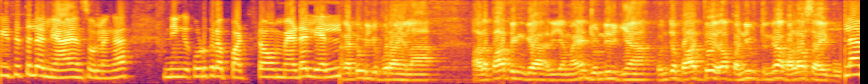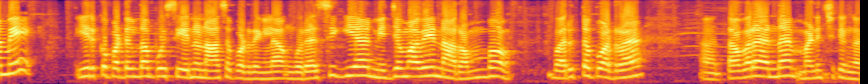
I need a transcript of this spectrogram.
விதத்துல நியாயம் சொல்லுங்க? நீங்க கொடுக்குற பட்டம் மெடல் எல்லாம் கண்டுபிடிக்க போறாங்களாம் அதை பார்த்துங்க அது என் மயன் சொல்லியிருக்கேன் கொஞ்சம் பார்த்து ஏதாவது பண்ணி விட்டுருங்க ஆகி எல்லாமே இருக்கப்பட்டவங்க தான் போய் சேரணும்னு ஆசைப்படுறீங்களா? உங்க ரசிகையா நிஜமாவே நான் ரொம்ப வருத்தப்படுறேன். தவறா இருந்தா மன்னிச்சுக்கோங்க.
